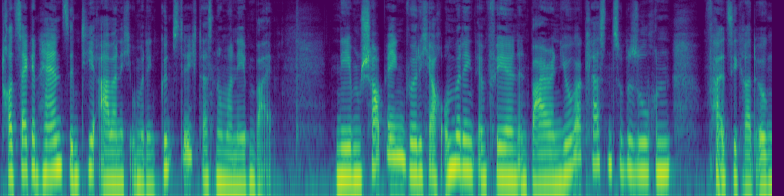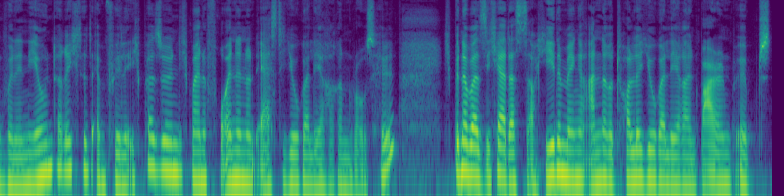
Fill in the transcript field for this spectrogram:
Trotz Secondhand sind die aber nicht unbedingt günstig, das nur mal nebenbei. Neben Shopping würde ich auch unbedingt empfehlen, in Byron Yoga-Klassen zu besuchen. Falls sie gerade irgendwo in der Nähe unterrichtet, empfehle ich persönlich meine Freundin und erste Yogalehrerin Rose Hill. Ich bin aber sicher, dass es auch jede Menge andere tolle Yogalehrer in Byron gibt,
